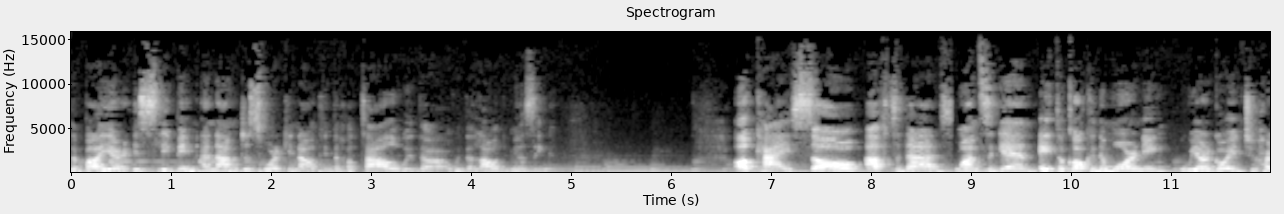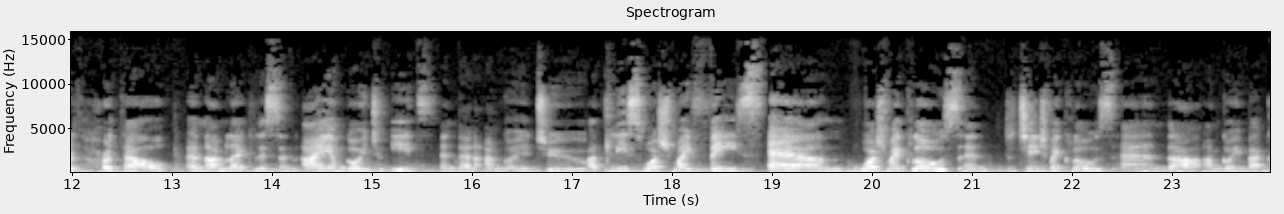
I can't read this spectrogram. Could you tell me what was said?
the buyer, is sleeping, and I'm just working out in the hotel with the with the loud music. Okay, so after that, once again, 8 o'clock in the morning, we are going to her hotel, and I'm like, listen, I am going to eat, and then I'm going to at least wash my face and wash my clothes and to change my clothes, and uh, I'm going back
